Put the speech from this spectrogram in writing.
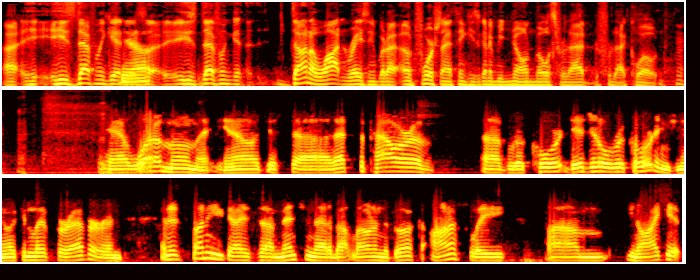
Uh, he, he's definitely getting. His, uh, he's definitely getting, done a lot in racing, but I, unfortunately, I think he's going to be known most for that for that quote. Yeah, what a moment! You know, just uh, that's the power of of record digital recordings. You know, it can live forever. And and it's funny you guys uh, mentioned that about loaning the book. Honestly, um, you know, I get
